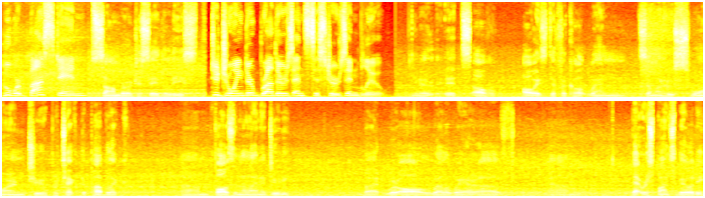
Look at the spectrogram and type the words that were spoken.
who were bussed in. Somber to say the least. To join their brothers and sisters in blue. You know, it's all, always difficult when someone who's sworn to protect the public um, falls in the line of duty, but we're all well aware of um, that responsibility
